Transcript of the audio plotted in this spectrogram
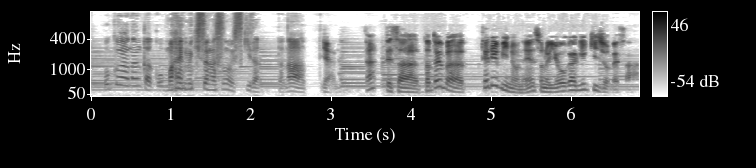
う、僕はなんかこう、前向きさがすごい好きだったないや、だってさ、例えば、テレビのね、その洋画劇場でさ、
